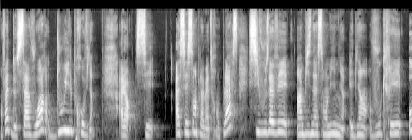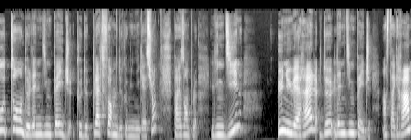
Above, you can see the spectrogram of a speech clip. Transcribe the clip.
en fait de savoir d'où il provient. Alors c'est assez simple à mettre en place. Si vous avez un business en ligne, eh bien, vous créez autant de landing page que de plateformes de communication. Par exemple, LinkedIn, une URL de landing page. Instagram,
